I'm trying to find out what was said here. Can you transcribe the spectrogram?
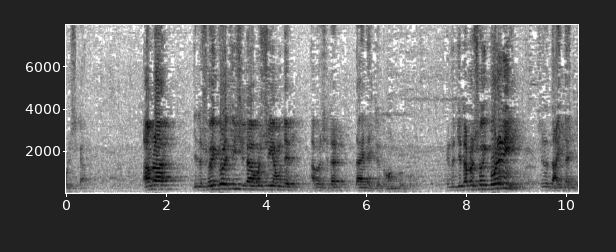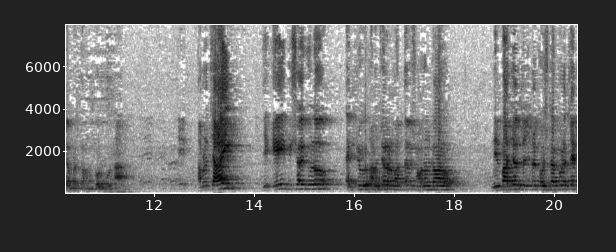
পরিষ্কার। আমরা যেটা সই করেছি সেটা অবশ্যই আমাদের, আমরা সেটার দায় দায়িত্ব গ্রহণ করব। কিন্তু যেটা আমরা সই করিনি, সেটা দায় দায়িত্ব আমরা গ্রহণ করব না। আমরা চাই যে এই বিষয়গুলো একটু আলোচনার মাধ্যমে সমাধান করা হোক। নির্বাচন তো যেটা ঘোষণা করেছেন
